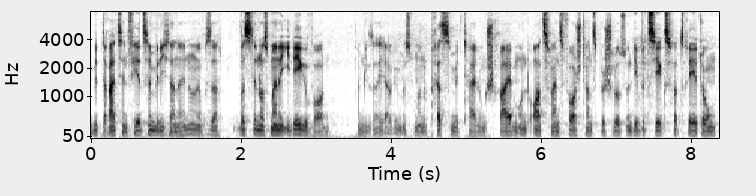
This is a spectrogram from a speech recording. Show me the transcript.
mit 13, 14 bin ich dann hin und habe gesagt, was ist denn aus meiner Idee geworden? Haben die gesagt, ja, wir müssen mal eine Pressemitteilung schreiben und Ortsvereinsvorstandsbeschluss und die Bezirksvertretung. Und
